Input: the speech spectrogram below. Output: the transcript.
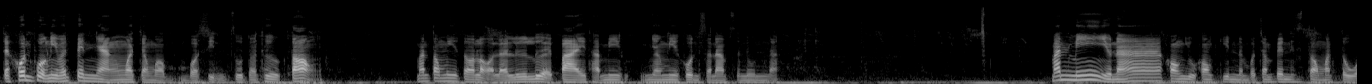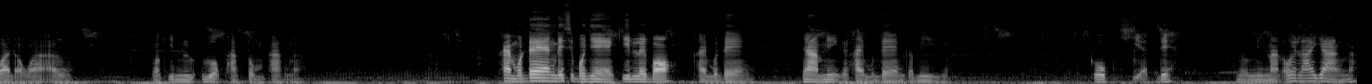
แต่คนพวกนี้มันเป็นหยังว่าจังหวะบ่สินสุดนะถูกต้อง มันต้องมีตลอดและเรื่อยๆไป ถ้ามียังมีคนสนับสนุนนะมันมีอยู่นะของอยู่ของกินนะบ่จำเป็นที่ต้องมาตัวดอกว่า เออว่ากินลวกผักต้มผักนะ ไข่มดแดงได้สิบ่แย่กินเลยบอไข่มดแดงยามนี่กับไข่มดแดงก็มีอยู่กบเขียดเด้โน่นนี่นั่นโอ้ยหลายอย่างนะ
